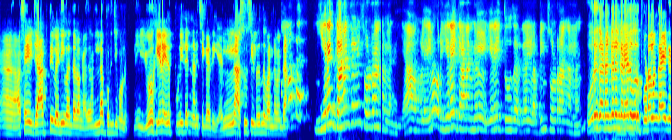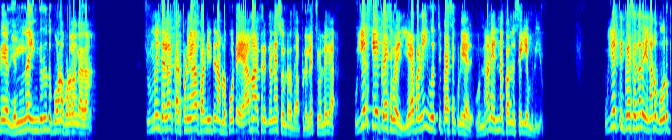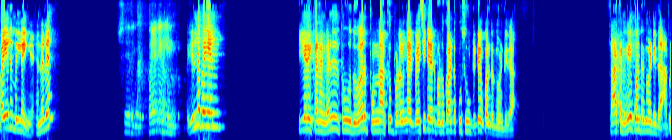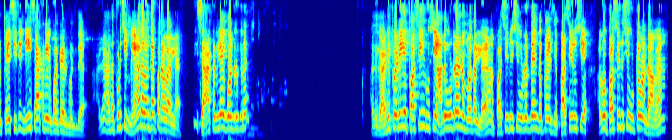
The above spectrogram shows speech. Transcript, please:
அசை அசைவம் சாப்பிட்டு வெளியே வந்தவங்க. அதை நல்லா புரிஞ்சுக்கணும். நீங்க யோகினா எது புனிதன்னு நினைச்சுக்காதீங்க. எல்லாம் அசூசியில இருந்து வந்தவன் தான். இறை கணங்கள்னு சொல்றாங்கல்லங்க ஐயா. அவங்களை எல்லாம் ஒரு இறை கணங்கள் இறை தூதர்கள் அப்படின்னு சொல்றாங்கல்லங்க. ஒரு கணங்களும் கிடையாது ஒரு புடலங்காயும் கிடையாது. எல்லாம் இங்கிருந்து போன புடலங்காய் தான். சும்மா இதெல்லாம் கற்பனையா பண்ணிட்டு நம்மளை போட்டு ஏமாத்துறதுக்குன்னே சொல்றது. அப்படியெல்லாம் சொல்லவே உயர்த்தியே பேசக்கூடாது எவனையும் உயர்த்தி பேசக்கூடாது. உன்னால என்ன பங்கு செய்ய முடியும்? உயர்த்தி பேசுறதுனால நமக்கு ஒரு பயனும் இல்லைங்க. என்னது? சரிங்க. பயன் இல்லைங்க. என்ன பயன்? இயற்கணங்கள் தூதுவர் புண்ணாக்கு புடலங்காய் பேசிட்டு போட்டு உட்காந்து குசு விட்டுட்டே உட்காந்துருக்க வேண்டியதா? சாக்கடையிலே உட்காந்துருக்க வேண்டியதா? அப்படி பேசிட்டு நீ சாக்கடையில உட்காந்துட்டே இருக்க வேண்டியதா? அது அதை பிடிச்சி மேல வந்தா பரவாயில்ல. நீ சாக்கடையிலே உட்காந்துருக்குற அதுக்கு அடிப்படையே பசி ருசி அதை விடுறான் முதல்ல. பசி ருசி விடுறதுதான் இந்த பயிற்சி. பசி ருசி அவன் பசி ருசி விட்ட வந்தான் அவன்.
